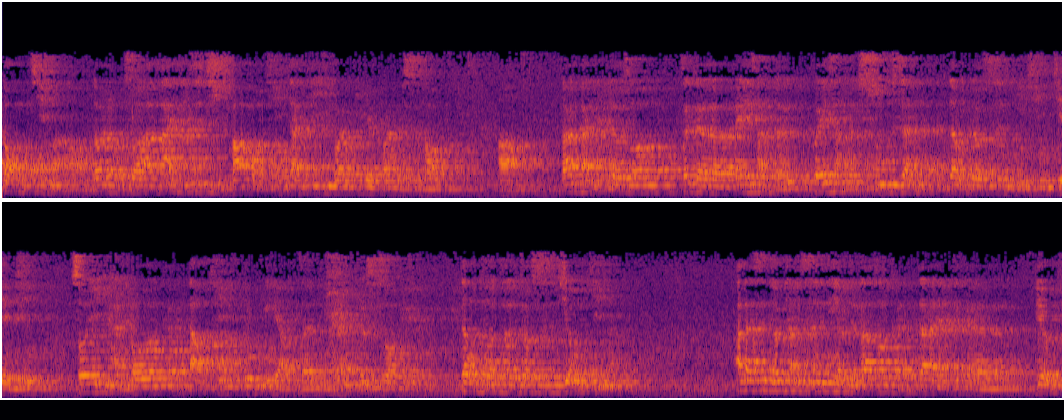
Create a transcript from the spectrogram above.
动机嘛，哦，都认为说啊，那已经是起发火心在第一关、第二关的时候，啊，他感觉就是说这个非常的、非常的殊胜，那种就是明心见性，所以很多可能道经不明了真理，就是说那我说这就是就近啊，但是有讲师你有讲到说可能在这个六祖。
